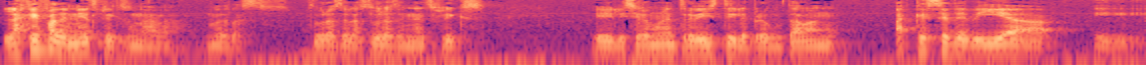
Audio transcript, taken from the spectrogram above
la jefa de Netflix, una, una de las duras de las duras de Netflix, eh, le hicieron una entrevista y le preguntaban a qué se debía eh,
